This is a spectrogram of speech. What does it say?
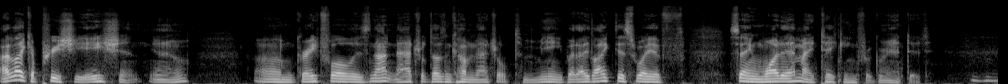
I like appreciation, you know. Um, grateful is not natural, doesn't come natural to me, but I like this way of saying, what am I taking for granted? Mm-hmm.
